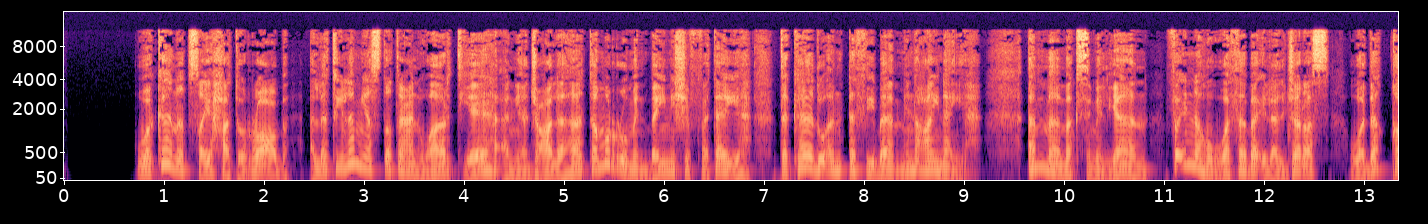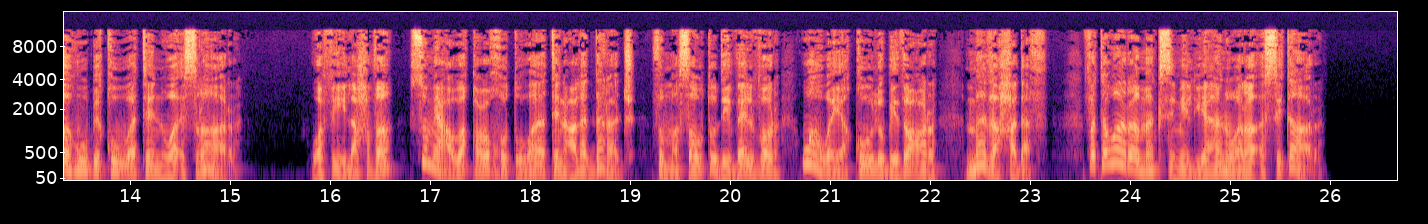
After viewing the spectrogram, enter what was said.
وكانت صيحة الرعب التي لم يستطع نوارتيه أن يجعلها تمر من بين شفتيه تكاد أن تثب من عينيه. أما ماكسيميليان فإنه وثب إلى الجرس ودقه بقوة وإصرار. وفي لحظة سمع وقع خطوات على الدرج ثم صوت ديفيلفور وهو يقول بذعر ماذا حدث؟ فتوارى ماكسيميليان وراء الستار.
